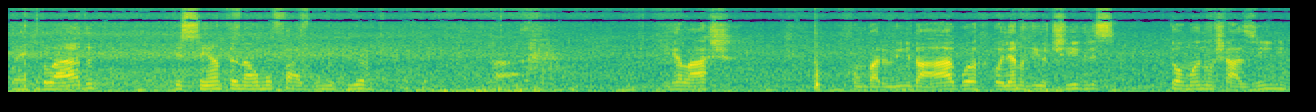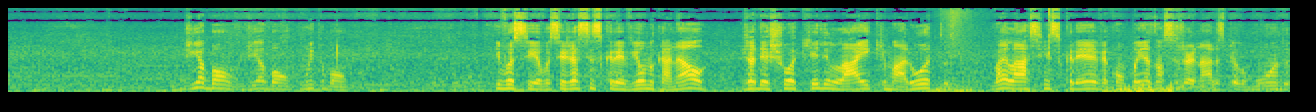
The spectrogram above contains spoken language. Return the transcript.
Põe aqui do lado e senta na almofadinha aqui, ó. E relaxa com o barulhinho da água, olhando o Rio Tigres, tomando um chazinho. Dia bom, dia bom, muito bom. E você, você já se inscreveu no canal? Já deixou aquele like maroto? Vai lá, se inscreve, acompanha as nossas jornadas pelo mundo.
